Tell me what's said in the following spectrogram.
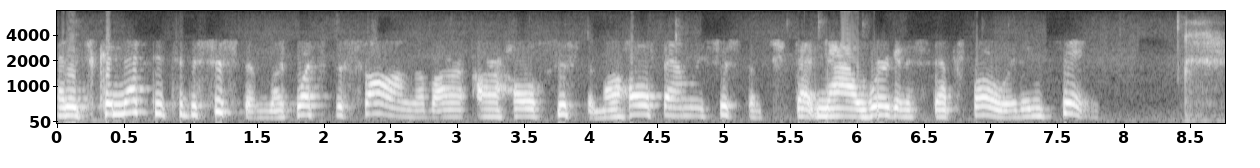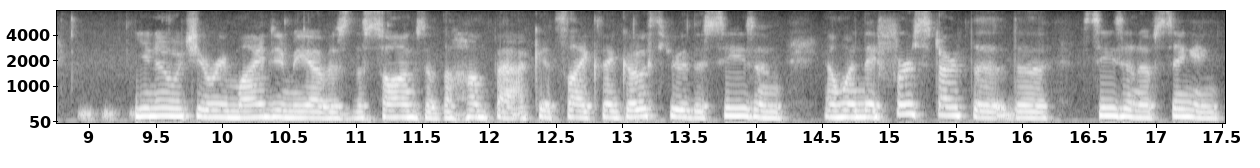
and it's connected to the system. Like, what's the song of our, our whole system, our whole family system, that now we're going to step forward and sing? You know what you're reminding me of is the songs of the humpback. It's like they go through the season, and when they first start the, the season of singing,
